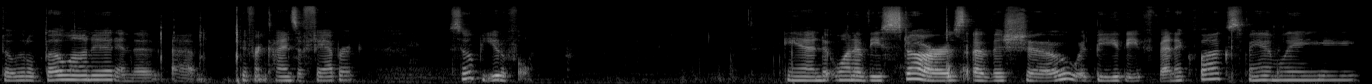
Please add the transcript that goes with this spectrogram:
the little bow on it and the um, different kinds of fabric. So beautiful. And one of the stars of this show would be the Fennec Fox family.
